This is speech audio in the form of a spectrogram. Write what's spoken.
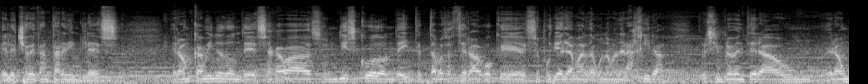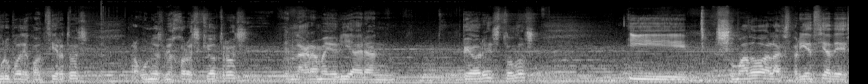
el hecho de cantar en inglés. Era un camino donde sacabas un disco, donde intentabas hacer algo que se podía llamar de alguna manera gira, pero simplemente era un, era un grupo de conciertos, algunos mejores que otros, en la gran mayoría eran peores todos, y sumado a la experiencia de,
